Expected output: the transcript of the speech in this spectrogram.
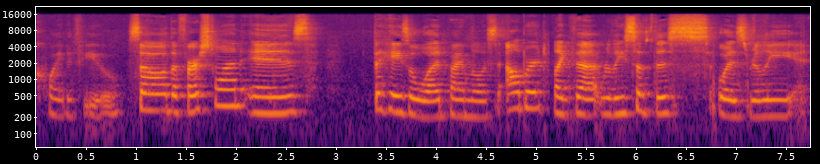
quite a few so the first one is the Hazel Wood by Melissa Albert. Like the release of this was really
